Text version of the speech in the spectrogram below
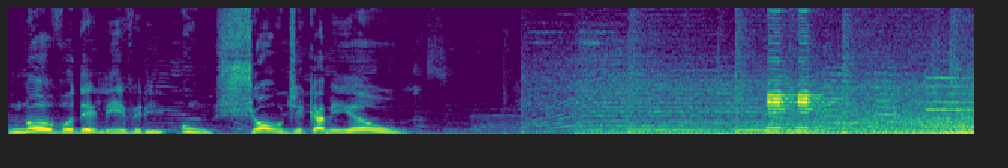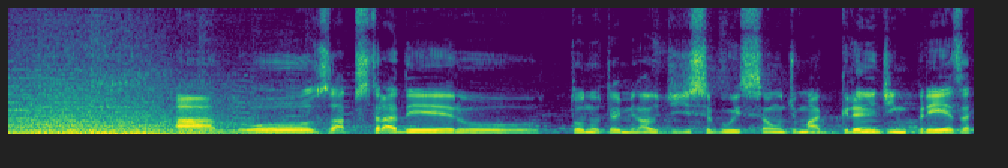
Novo Delivery, um show de caminhão. Alô, Zapstradeiro! Estou no terminal de distribuição de uma grande empresa.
